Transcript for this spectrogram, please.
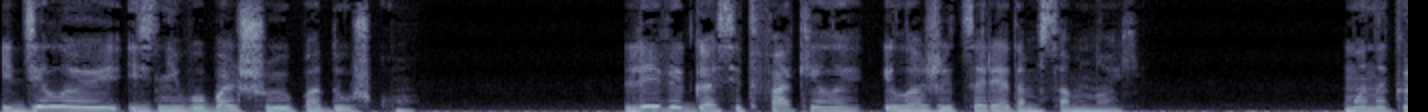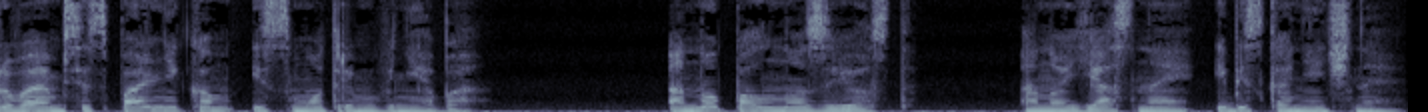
и делаю из него большую подушку. Леви гасит факелы и ложится рядом со мной. Мы накрываемся спальником и смотрим в небо. Оно полно звезд. Оно ясное и бесконечное.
